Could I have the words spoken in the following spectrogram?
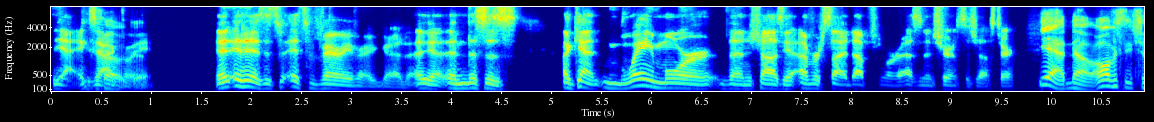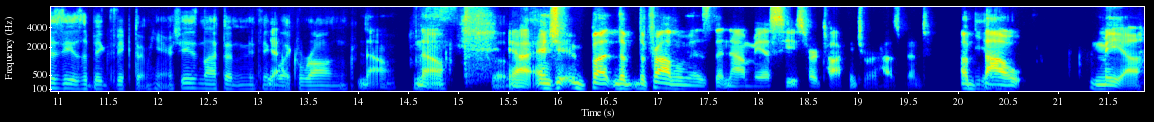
Yeah, exactly. It, it is. It's it's very very good. Uh, Yeah, and this is again way more than Shazia ever signed up for as an insurance adjuster. yeah, no. Obviously, Shazia is a big victim here. She's not done anything Yeah. like wrong. No, no, So. yeah, and she, but the the problem is that now Mia sees her talking to her husband about Mia.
